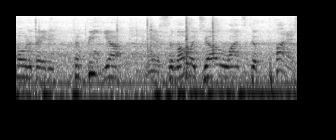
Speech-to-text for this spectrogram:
motivated to beat Young. Yeah, Samoa Joe wants to punish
